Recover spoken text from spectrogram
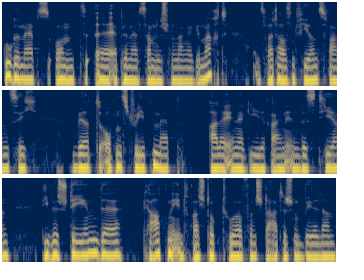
Google Maps und äh, Apple Maps haben das schon lange gemacht. Und 2024 wird OpenStreetMap alle Energie rein investieren, die bestehende Karteninfrastruktur von statischen Bildern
